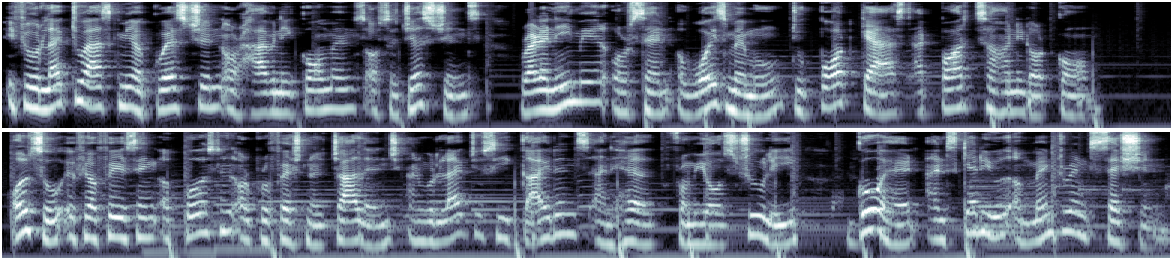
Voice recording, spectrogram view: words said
If you would like to ask me a question or have any comments or suggestions, write an email or send a voice memo to podcast at parthsahani.com. Also, if you're facing a personal or professional challenge and would like to seek guidance and help from yours truly, go ahead and schedule a mentoring session.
